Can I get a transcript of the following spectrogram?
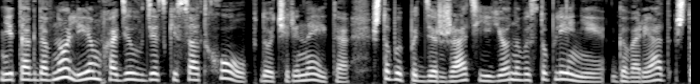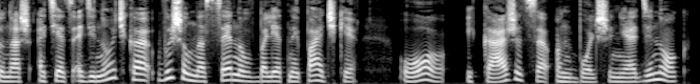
Не так давно Лиам ходил в детский сад Хоуп, дочери Нейта, чтобы поддержать ее на выступлении. Говорят, что наш отец-одиночка вышел на сцену в балетной пачке. О, и кажется, он больше не одинок.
